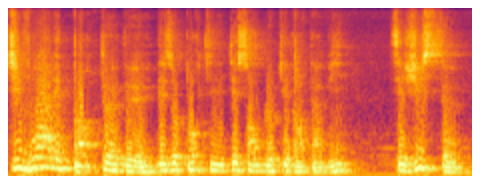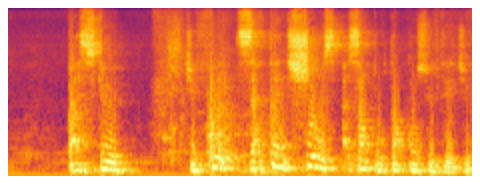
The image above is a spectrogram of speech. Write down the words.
Tu vois, les portes de, des opportunités sont bloquées dans ta vie. C'est juste parce que tu fais certaines choses sans pourtant consulter Dieu.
